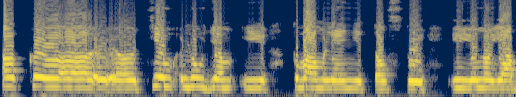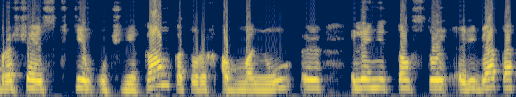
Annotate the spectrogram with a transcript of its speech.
а, к э, тем людям и к вам, Леонид Толстой, и, но я обращаюсь к тем ученикам, которых обманул э, Леонид Толстой. Ребята,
